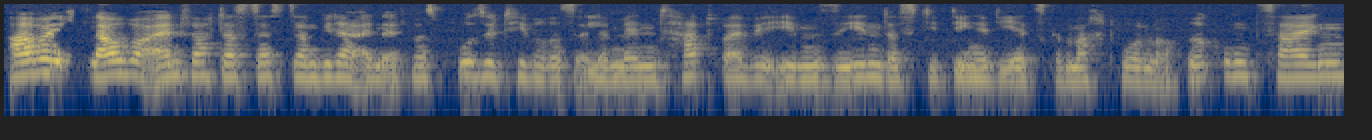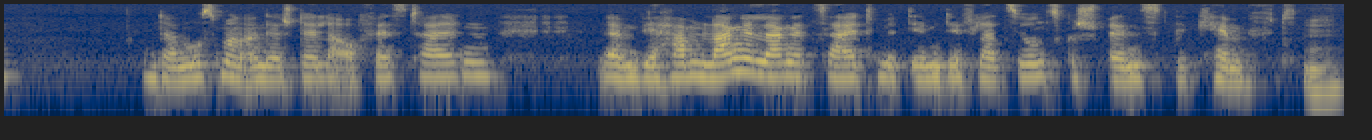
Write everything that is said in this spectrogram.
Aber ich glaube einfach, dass das dann wieder ein etwas positiveres Element hat, weil wir eben sehen, dass die Dinge, die jetzt gemacht wurden, auch Wirkung zeigen. Und dann muss man an der Stelle auch festhalten, ähm, wir haben lange, lange Zeit mit dem Deflationsgespenst gekämpft. Mhm.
